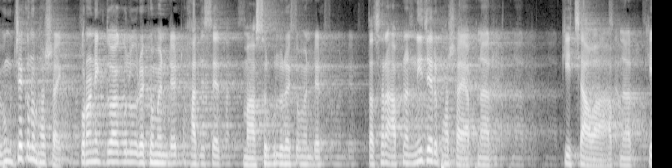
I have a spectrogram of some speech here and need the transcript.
এবং যে কোনো ভাষায় পৌরাণিক দোয়াগুলো রেকমেন্ডেড হাদিসের মাসুরগুলো রেকমেন্ডেড তাছাড়া আপনার নিজের ভাষায় আপনার কি চাওয়া, আপনার কি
